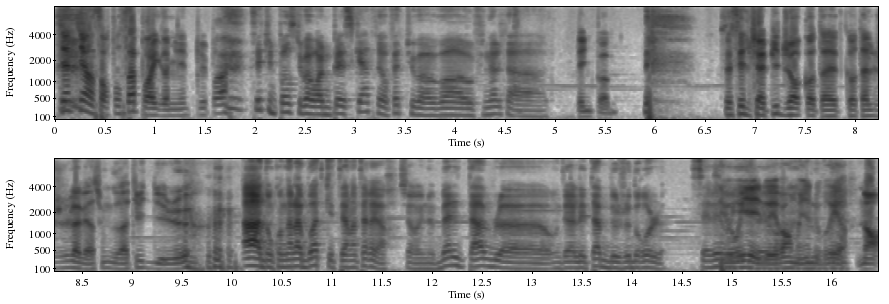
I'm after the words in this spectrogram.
Tiens, tiens, sortons ça pour examiner de plus près. Tu sais, tu te penses que tu vas avoir une PS4 et en fait tu vas avoir au final t'as... T'as une pomme. Ça c'est le chapitre genre quand t'as quand t'as le jeu, la version gratuite du jeu. Ah donc on a la boîte qui était à l'intérieur. Sur une belle table, euh, on dirait les tables de jeux de rôle. C'est il doit y avoir un moyen de l'ouvrir. Non.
